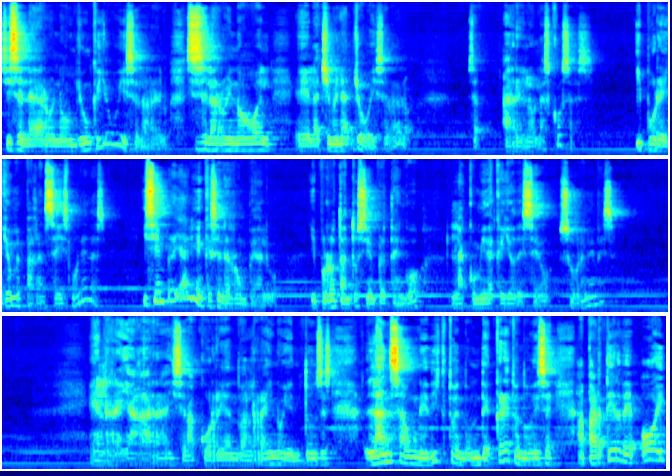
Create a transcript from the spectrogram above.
Si se le arruinó un yunque, yo voy y se lo arreglo. Si se le arruinó el, eh, la chimenea, yo voy y se lo arreglo. O sea, arreglo las cosas. Y por ello me pagan seis monedas. Y siempre hay alguien que se le rompe algo. Y por lo tanto siempre tengo la comida que yo deseo sobre mi mesa. El rey agarra y se va corriendo al reino y entonces lanza un edicto, en un decreto, donde dice, a partir de hoy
